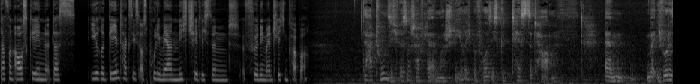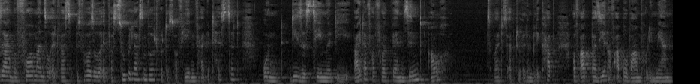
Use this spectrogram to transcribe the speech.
davon ausgehen, dass Ihre Gentaxis aus Polymeren nicht schädlich sind für den menschlichen Körper? Da tun sich Wissenschaftler immer schwierig, bevor sie es getestet haben. Ähm, ich würde sagen, bevor man so etwas, bevor so etwas zugelassen wird, wird es auf jeden Fall getestet. Und die Systeme, die weiterverfolgt werden, sind auch, soweit ich es aktuell im Blick habe, auf, basieren auf abbaubaren Polymeren,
